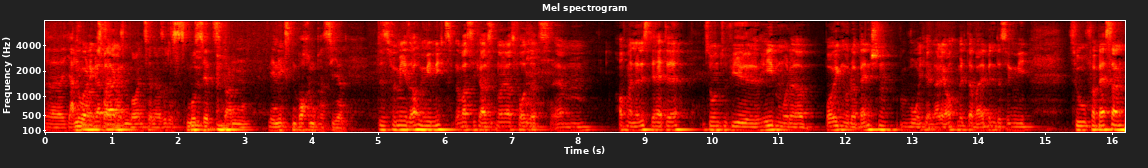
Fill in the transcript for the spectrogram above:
äh, Januar wollte gerade sagen. 2019. Also das muss jetzt dann in den nächsten Wochen passieren. Das ist für mich jetzt auch irgendwie nichts, was ich als Neujahrsvorsatz ähm, auf meiner Liste hätte. So und so viel heben oder beugen oder benchen, wo ich ja gerade auch mit dabei bin, das irgendwie zu verbessern.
